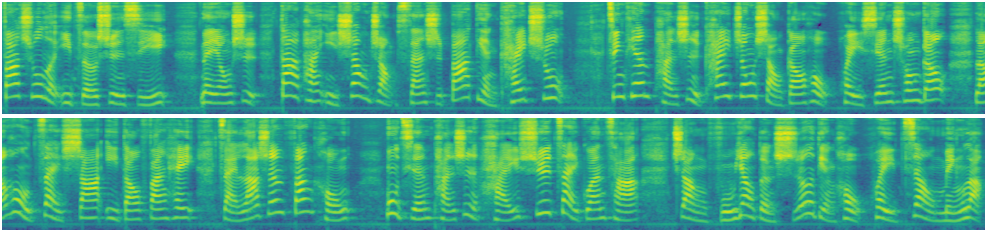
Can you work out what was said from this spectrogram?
发出了一则讯息，内容是：大盘已上涨三十八点开出。今天盘势开中小高后，会先冲高，然后再杀一刀翻黑，再拉升翻红。目前盘势还需再观察，涨幅要等十二点后会较明朗，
